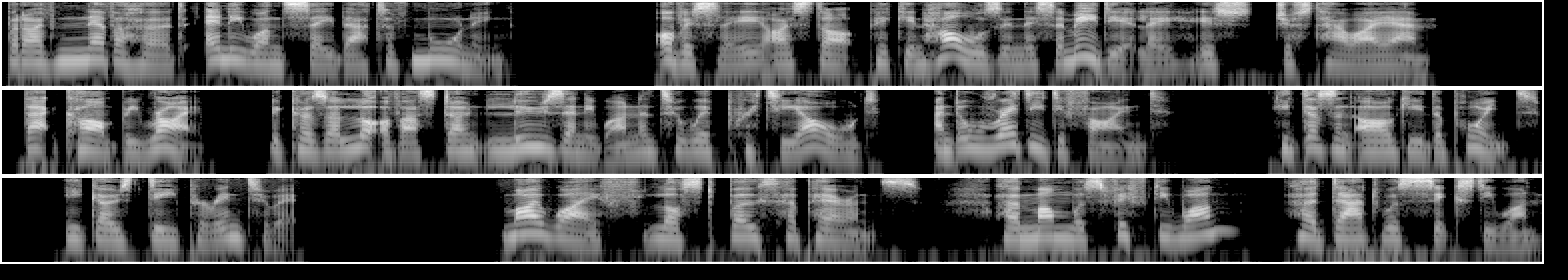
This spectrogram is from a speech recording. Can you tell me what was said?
but I've never heard anyone say that of mourning. Obviously, I start picking holes in this immediately, it's just how I am. That can't be right, because a lot of us don't lose anyone until we're pretty old and already defined. He doesn't argue the point, he goes deeper into it. My wife lost both her parents. Her mum was 51, her dad was 61.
